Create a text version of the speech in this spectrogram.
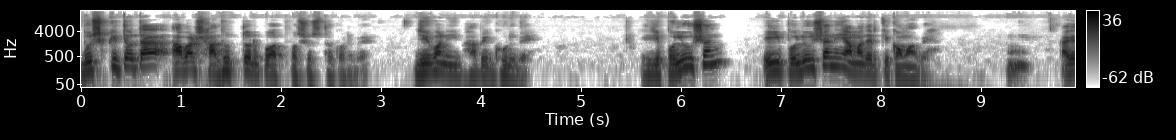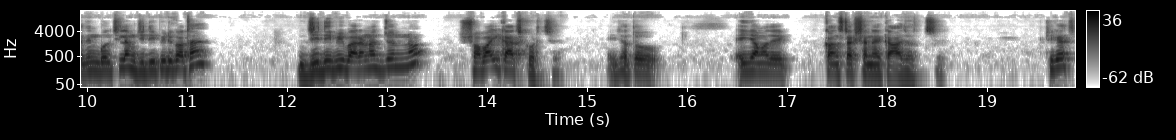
দুষ্কৃততা আবার সাধুত্বর পথ প্রশস্ত করবে। জীবন এইভাবে ঘুরবে। এই যে পলিউশন এই পলিউশনই আমাদেরকে কমাবে। আগের দিন বলছিলাম জিডিপির কথা। জিডিপি বাড়ানোর জন্য সবাই কাজ করছে। এই যত, এই যে আমাদের কনস্ট্রাকশনের কাজ হচ্ছে। ঠিক আছে?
